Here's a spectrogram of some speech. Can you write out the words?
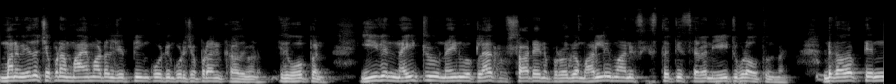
మనం ఏదో చెప్పడం మాయ మాటలు చెప్పి ఇంకోటి ఇంకోటి చెప్పడానికి కాదు మేడం. ఇది open. Even night nine o'clock start అయిన programme early morning six thirty seven eight కూడా అవుతుంది మేడం. అంటే దాదాపు ten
